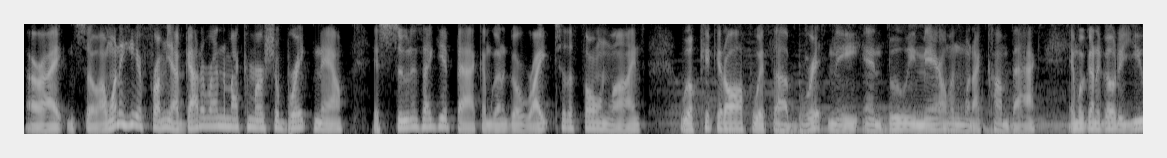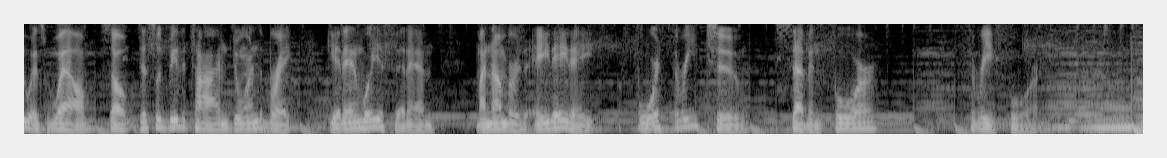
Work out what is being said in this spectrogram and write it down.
All right. And so I want to hear from you. I've got to run to my commercial break now. As soon as I get back, I'm going to go right to the phone lines. We'll kick it off with uh, Brittany and Bowie, Maryland when I come back. And we're going to go to you as well. So this would be the time during the break. Get in where you fit in. My number is 888 432 7434.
